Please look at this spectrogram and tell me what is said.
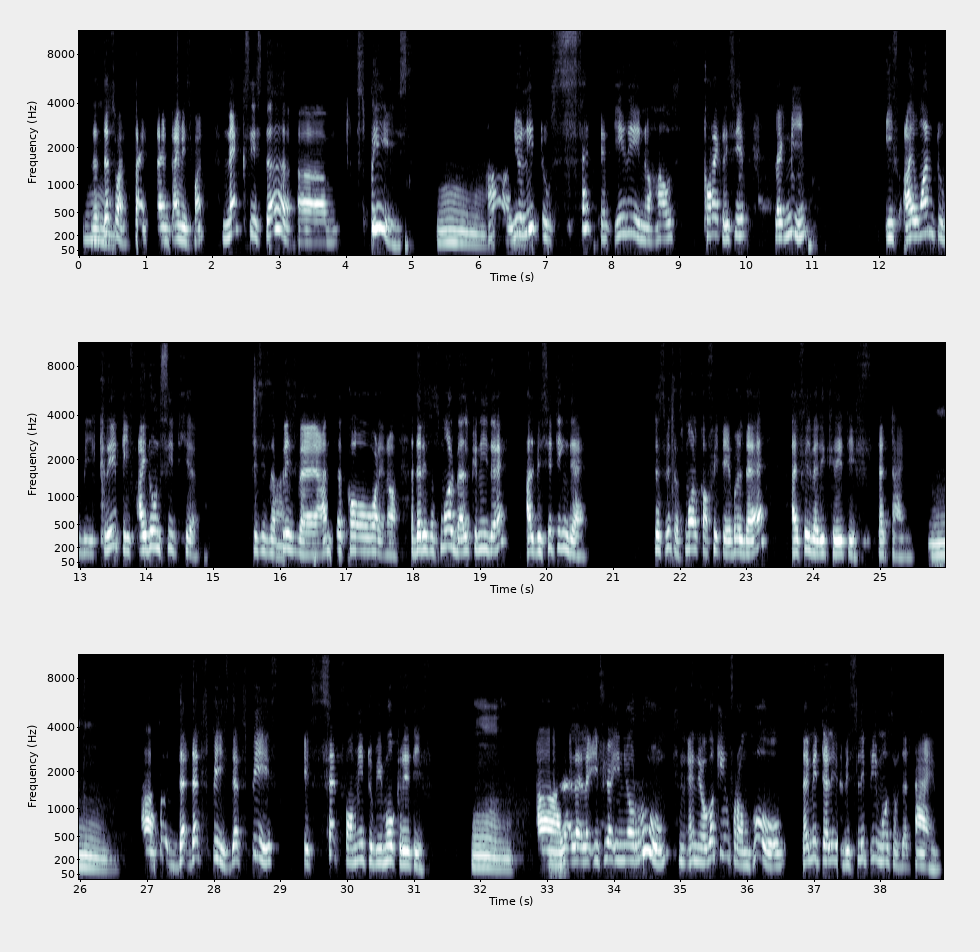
That- That's Mm. one. Time, time, time is one. Next is the um, space. Mm. Ah, you need to set an area in your house correctly. See, like me, if I want to be creative, I don't sit here. This is a Ah. place where I answer call, you know. And there is a small balcony there. I'll be sitting there. Just with a small coffee table there. I feel very creative that time. Mm. Ah, so that, that space, that space, it's set for me to be more creative. Mm. Ah, like, like, like if you're in your room and you're working from home, let me tell you, you'll be sleepy most of the time.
